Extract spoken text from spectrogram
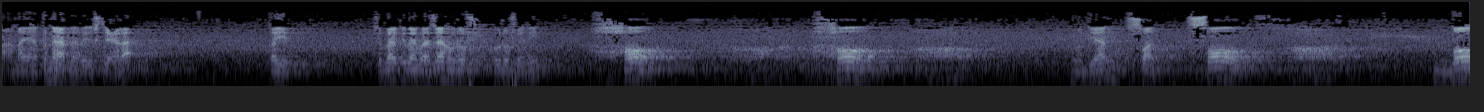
makna yang benar dari isti'la baik coba kita baca huruf-huruf ini Ho Ho Kemudian Sod So Do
